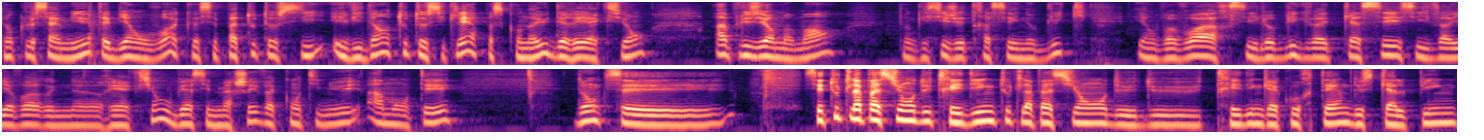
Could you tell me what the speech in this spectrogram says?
donc le 5 minutes eh bien on voit que ce n'est pas tout aussi évident, tout aussi clair parce qu'on a eu des réactions à plusieurs moments. Donc ici j'ai tracé une oblique et on va voir si l'oblique va être cassée, s'il va y avoir une réaction ou bien si le marché va continuer à monter. Donc c'est toute la passion du trading, toute la passion du, trading à court terme, du scalping.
